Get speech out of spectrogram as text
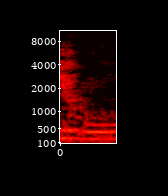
يغفرون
